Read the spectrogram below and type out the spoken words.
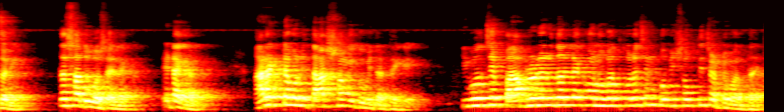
সরি তা সাধু ভাষায় লেখা। এটা গেল। আরেকটা বলি তার সঙ্গে কবিতার থেকে। কি বলছে? পাবলো নেরুদার লেখা অনুবাদ করেছেন কবি শক্তি চট্টোপাধ্যায়।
